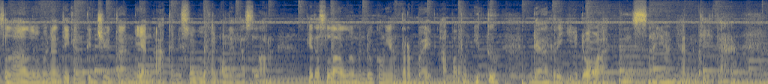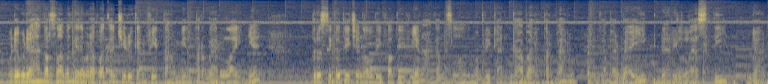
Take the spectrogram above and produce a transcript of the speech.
selalu menantikan kejutan yang akan disuguhkan oleh Leslar Kita selalu mendukung yang terbaik apa pun itu dari idola kesayangan kita Mudah-mudahan persahabat kita mendapatkan cidukan vitamin terbaru lainnya Terus ikuti channel Diva TV yang akan selalu memberikan kabar terbaru Kabar baik dari Lesti dan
